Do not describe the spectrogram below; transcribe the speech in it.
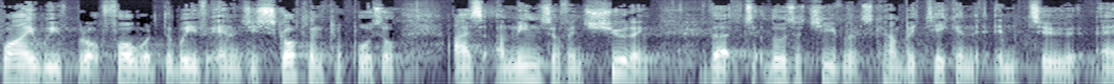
why we've brought forward the Wave Energy Scotland proposal as a means of ensuring that those achievements can be taken, into, uh,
